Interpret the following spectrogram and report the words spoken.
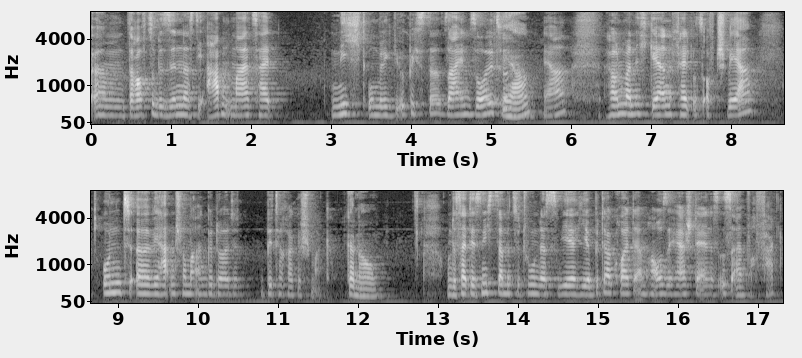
ähm, darauf zu besinnen, dass die Abendmahlzeit nicht unbedingt die üppigste sein sollte. Ja. ja. Hören wir nicht gerne, fällt uns oft schwer. Und äh, wir hatten schon mal angedeutet, bitterer Geschmack. Genau. Und das hat jetzt nichts damit zu tun, dass wir hier Bitterkräuter im Hause herstellen. Es ist einfach Fakt.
